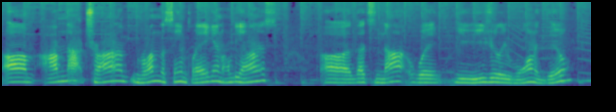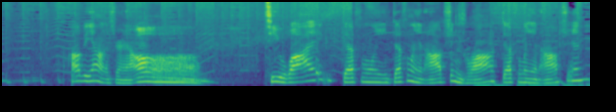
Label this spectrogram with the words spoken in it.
Um, I'm not trying to run the same play again, I'll be honest. Uh, that's not what you usually want to do. I'll be honest right now. Oh! TY, definitely, definitely an option. Gronk, definitely an option.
